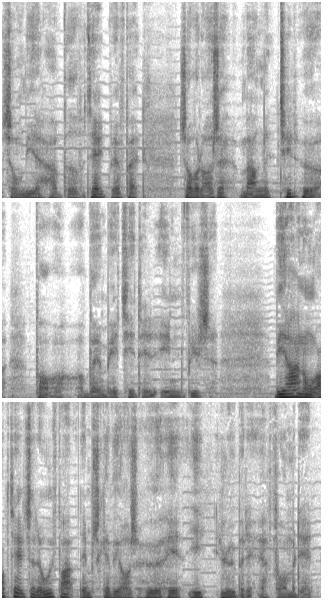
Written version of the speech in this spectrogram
som vi har været fortalt i hvert fald, så var der også mange tilhører for at, at være med til den indvielse. Vi har nogle optagelser derudefra, dem skal vi også høre her i løbet af formiddagen.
